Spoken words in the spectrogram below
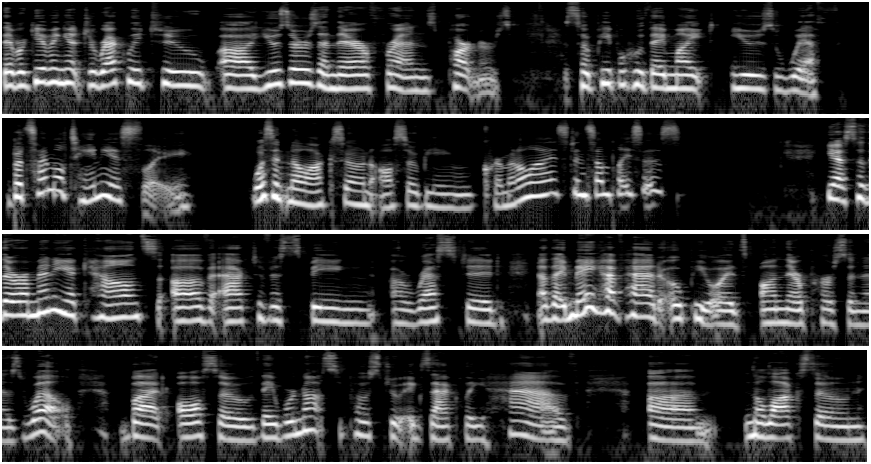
They were giving it directly to uh, users and their friends, partners, so people who they might use with. But simultaneously, wasn't naloxone also being criminalized in some places? Yeah, so there are many accounts of activists being arrested. Now, they may have had opioids on their person as well, but also they were not supposed to exactly have um, naloxone.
